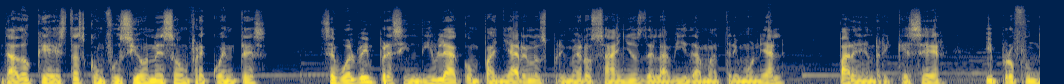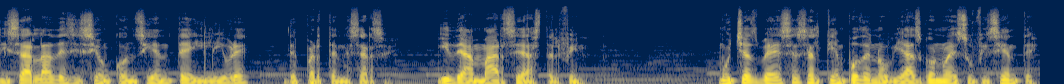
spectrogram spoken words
Dado que estas confusiones son frecuentes, se vuelve imprescindible acompañar en los primeros años de la vida matrimonial para enriquecer y profundizar la decisión consciente y libre de pertenecerse y de amarse hasta el fin. Muchas veces el tiempo de noviazgo no es suficiente.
